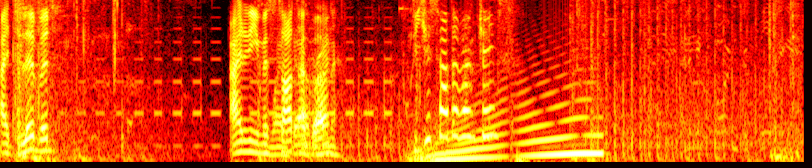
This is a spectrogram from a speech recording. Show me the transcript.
I delivered. I didn't even Way start to go, that bro. run. Did you start that round, James? I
